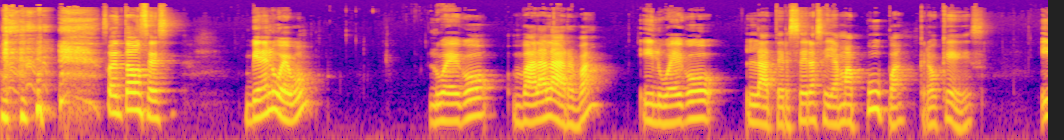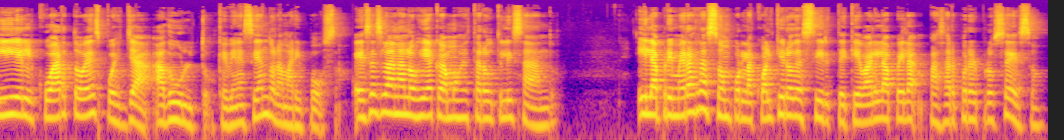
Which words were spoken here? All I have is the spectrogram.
entonces, viene el huevo, luego va la larva y luego la tercera se llama pupa, creo que es. Y el cuarto es pues ya adulto, que viene siendo la mariposa. Esa es la analogía que vamos a estar utilizando. Y la primera razón por la cual quiero decirte que vale la pena pasar por el proceso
